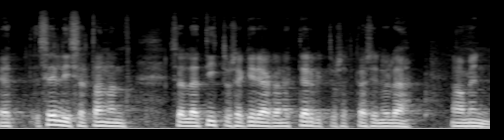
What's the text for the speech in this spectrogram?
et selliselt annan selle Tiituse kirjaga need tervitused ka siin üle, amin.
